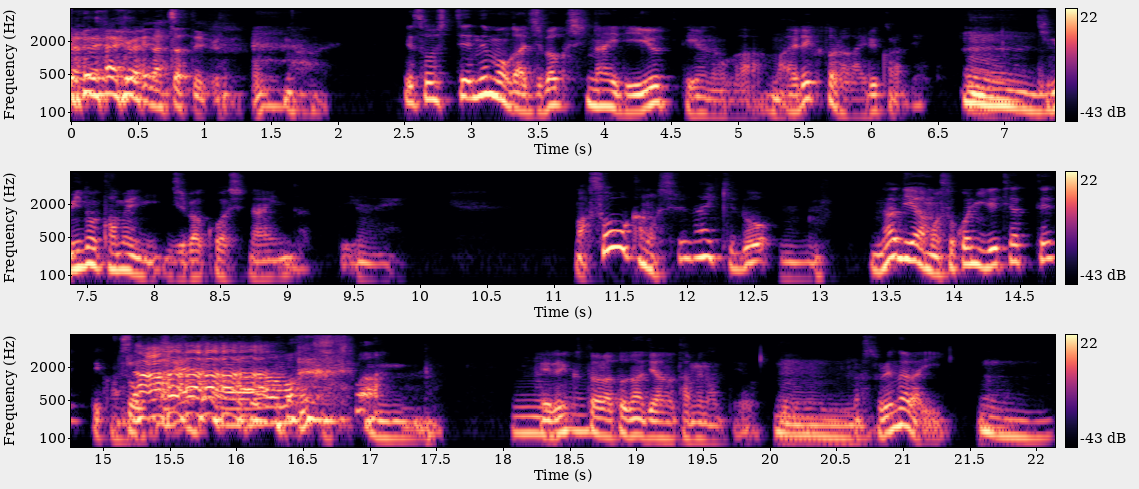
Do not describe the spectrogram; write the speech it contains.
られないぐらいになっちゃってる。はい。で、そしてネモが自爆しない理由っていうのが、まあ、エレクトラがいるからだよ。うん。君のために自爆はしないんだっていうね。まあ、そうかもしれないけど、うん。ナディアもそこに入れてやってって感じ。そう あだね。エレクトラとナディアのためなんだよ。うんそれならいい。うん。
